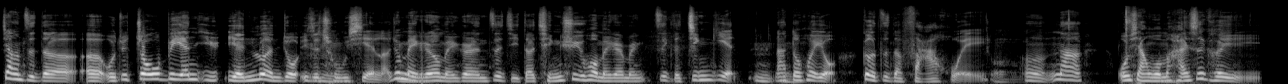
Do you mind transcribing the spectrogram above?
这样子的呃，我觉得周边言言论就一直出现了。就每个人有每个人自己的情绪或每个人自己的经验，嗯，那都会有各自的发挥。嗯，那我想我们还是可以。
